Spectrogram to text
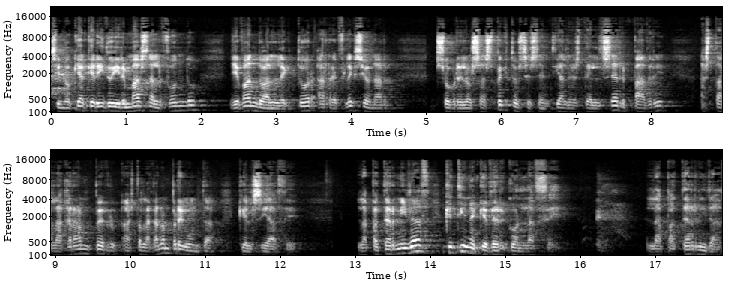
sino que ha querido ir más al fondo, llevando al lector a reflexionar sobre los aspectos esenciales del ser padre hasta la gran, hasta la gran pregunta que él se hace la paternidad, ¿qué tiene que ver con la fe? La paternidad,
